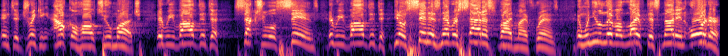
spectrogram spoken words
into drinking alcohol too much. It revolved into sexual sins. It revolved into, you know, sin is never satisfied, my friends. And when you live a life that's not in order,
